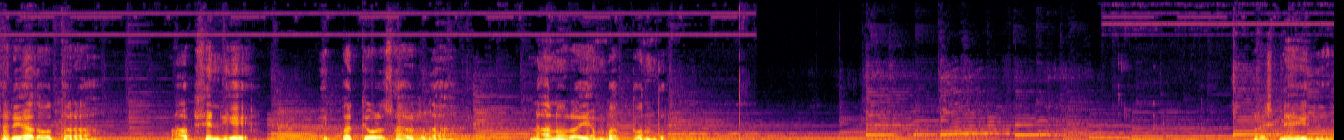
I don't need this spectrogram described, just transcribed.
ಸರಿಯಾದ ಉತ್ತರ ಆಪ್ಷನ್ ಎ, ಇಪ್ಪತ್ತೇಳು ಸಾವಿರದ ನಾನ್ನೂರ ಎಂಬತ್ತೊಂದು. ಪ್ರಶ್ನೆ ಐದು,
